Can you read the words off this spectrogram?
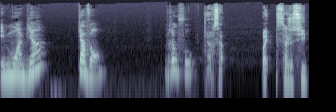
et moins bien qu'avant. Vrai ou faux? Alors ça, oui, ça je suis...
